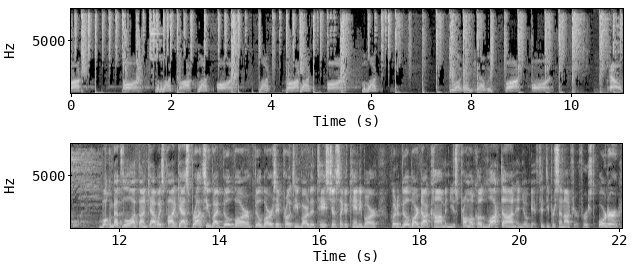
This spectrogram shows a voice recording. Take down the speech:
Locked on. Locked, locked, locked on. Locked, locked, locked on. Locked. Locked on Cowboys. Locked on Cowboys. Welcome back to the Locked On Cowboys podcast, brought to you by Built Bar. Built Bar is a protein bar that tastes just like a candy bar. Go to builtbar.com and use promo code Locked On, and you'll get 50% off your first order.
